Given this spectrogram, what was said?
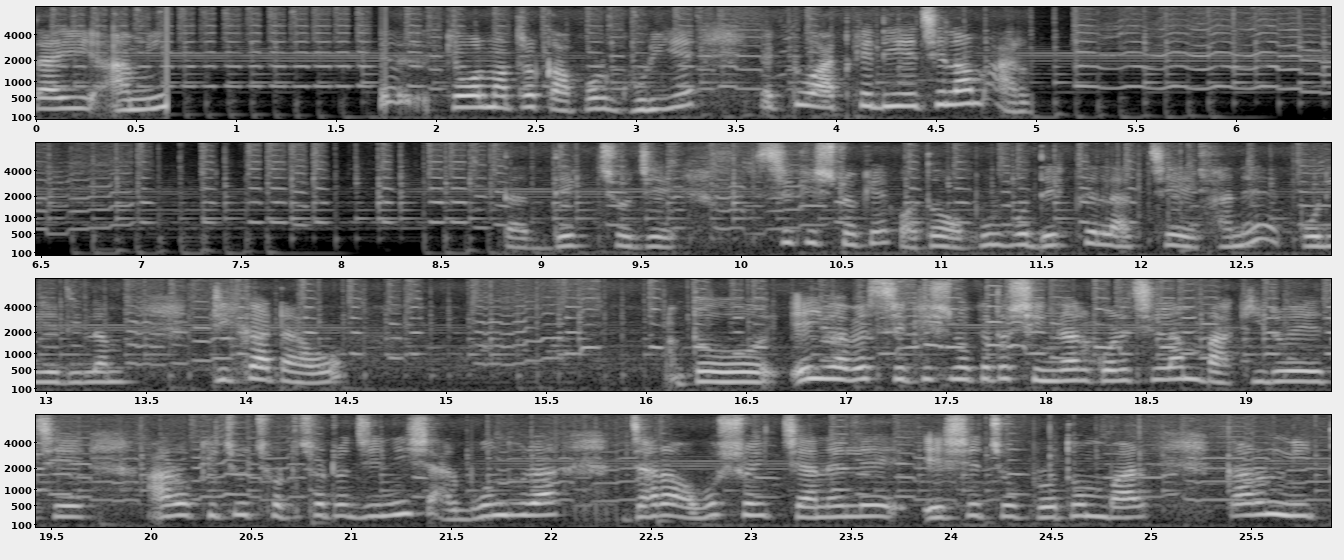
তাই আমি কেবলমাত্র কাপড় ঘুরিয়ে একটু আটকে দিয়েছিলাম, আর তা দেখছ যে, শ্রীকৃষ্ণকে কত অপূর্ব দেখতে লাগছে এখানে, পরিয়ে দিলাম টিকাটাও। তো এইভাবে শ্রীকৃষ্ণকে তো সিঙ্গার করেছিলাম, বাকি রয়েছে আরও কিছু ছোট ছোট জিনিস। আর বন্ধুরা, যারা অবশ্যই চ্যানেলে এসেছ প্রথমবার, কারণ নিত্য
